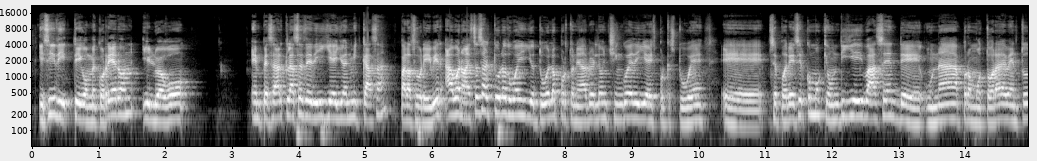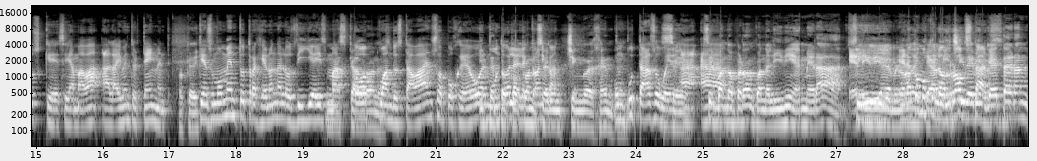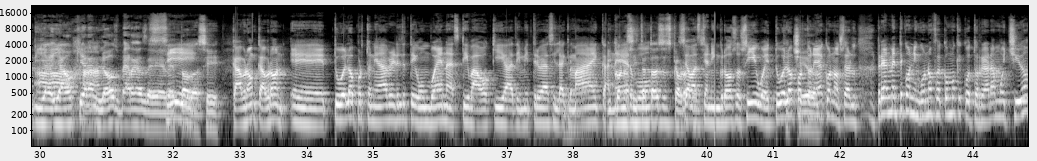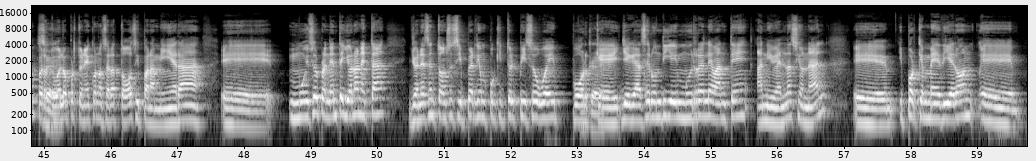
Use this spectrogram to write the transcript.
y sí, digo, me corrieron y luego empezar clases de DJ yo en mi casa para sobrevivir. Ah, bueno, a estas alturas, güey, yo tuve la oportunidad de abrirle un chingo de DJs porque estuve, eh, se podría decir como que un DJ base de una promotora de eventos que se llamaba Alive Entertainment. Ok. Que en su momento trajeron a los DJs más, Más top cuando estaba en su apogeo Y el te mundo de la electrónica. un chingo de gente. Un putazo, güey. Sí. A- a- Sí, cuando, perdón, cuando el EDM era el Sí, EDM, ¿no? era De como que los rockstars. Eran, y. Aoki eran los vergas de, todo, sí. Cabrón, cabrón. Eh, tuve la oportunidad de abrirle, te digo, un buen a Steve Aoki, a Dimitri Vasilak Mike, a ¿Y conociste Nervo, a todos esos cabrones? Sebastián Ingrosso. Sí, güey. Tuve Qué la oportunidad chido. de conocerlos. Realmente con ninguno fue como que cotorreara muy chido, pero Sí. tuve la oportunidad de conocer a todos y para mí era eh, muy sorprendente. Yo, la neta, yo en ese entonces sí perdí un poquito el piso, güey, porque llegué a ser un DJ muy relevante a nivel nacional eh, y porque me dieron... eh,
